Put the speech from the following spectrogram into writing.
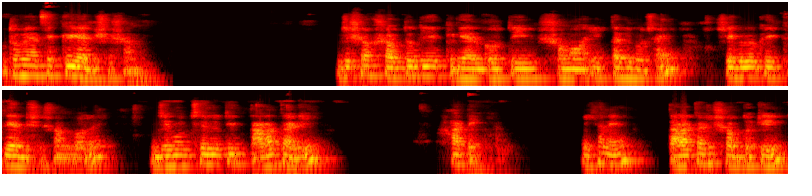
প্রথমে আছে ক্রিয়া বিশেষণ। যেসব শব্দ দিয়ে ক্রিয়ার গতি, সময় ইত্যাদি বোঝায় সেগুলোকে ক্রিয়া বিশেষণ বলে। যেমন ছেলেটি তাড়াতাড়ি হাঁটে। এখানে তাড়াতাড়ি শব্দটি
